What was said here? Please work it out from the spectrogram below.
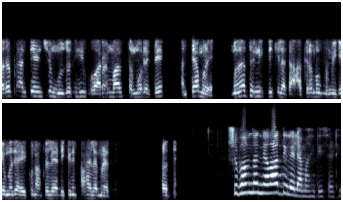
परप्रांतीयांची मुजूर ही वारंवार समोर येते आणि त्यामुळे मनसैनिक देखील आता आक्रमक भूमिकेमध्ये ऐकून आपल्याला या ठिकाणी पाहायला मिळत शुभम धन्यवाद दिलेल्या माहितीसाठी.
